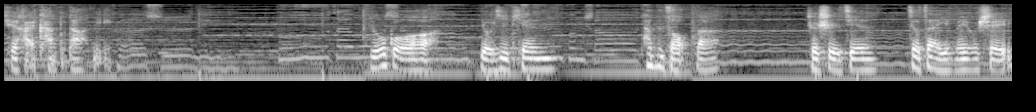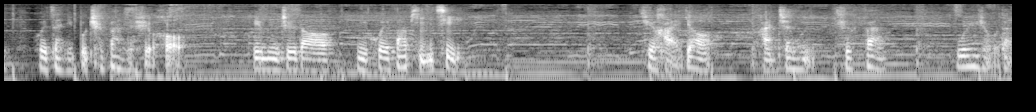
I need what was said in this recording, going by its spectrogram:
却还看不到你。如果有一天他们走了，这世间就再也没有谁会在你不吃饭的时候，明明知道你会发脾气，却还要喊着你吃饭，温柔的、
